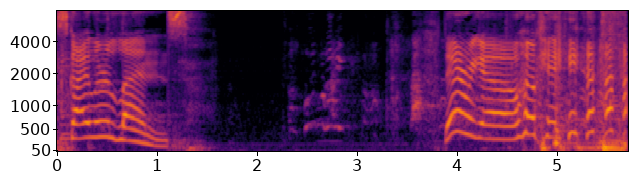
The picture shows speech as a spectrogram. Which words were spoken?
Skylar Lenz. Oh there we go. Okay.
